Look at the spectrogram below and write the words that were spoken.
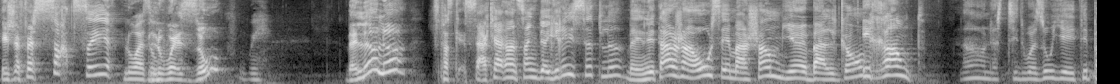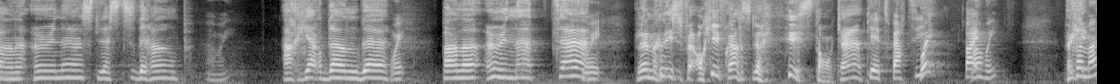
et je fais sortir L'oiseau. l'oiseau. Oui. Ben là, là, c'est parce que c'est à 45 degrés, ici, là. Ben, l'étage en haut, c'est ma chambre, il y a un balcon. Il rentre. Non, le style d'oiseau, il a été pendant un an, c'est le style de rampe, Ah oui. en regardant dedans. Oui. Pendant un an de temps. Oui. Puis là, je fais, OK, France, là, c'est ton camp. Puis es-tu parti? Oui. Ben, Ah oui. OK. Vraiment?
